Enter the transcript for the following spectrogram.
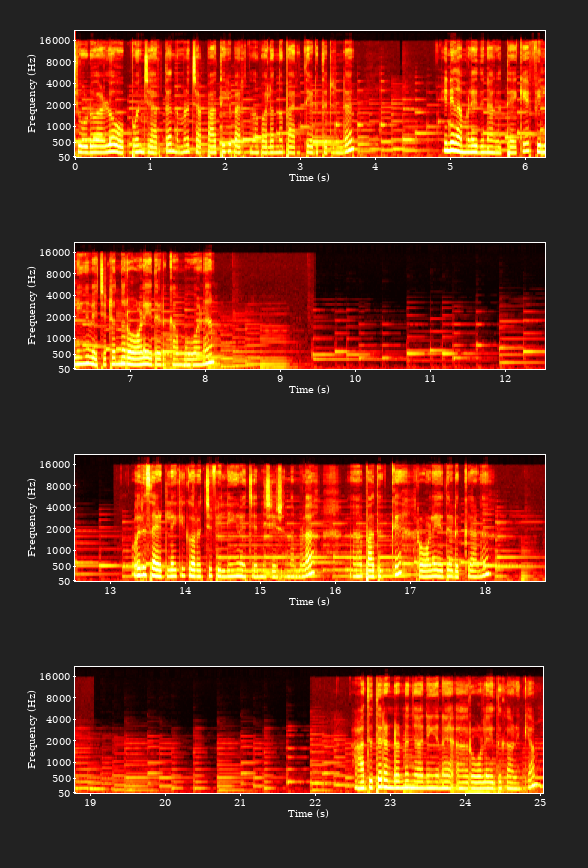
ചൂടുവെള്ളവും ഉപ്പും ചേർത്ത് നമ്മൾ ചപ്പാത്തിക്ക് പരത്തുന്ന പോലെ ഒന്ന് പരത്തി എടുത്തിട്ടുണ്ട്. ഇനി നമ്മൾ ഇതിനകത്തേക്ക് ഫില്ലിങ് വെച്ചിട്ടൊന്ന് റോൾ ചെയ്തെടുക്കാൻ പോവാണ്. ഒരു സൈഡിലേക്ക് കുറച്ച് ഫില്ലിങ് വെച്ചതിന് ശേഷം നമ്മൾ പതുക്കെ റോൾ ചെയ്തെടുക്കുകയാണ്. ആദ്യത്തെ രണ്ടെണ്ണം ഞാനിങ്ങനെ റോൾ ചെയ്ത് കാണിക്കാം.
